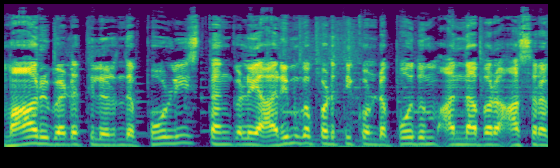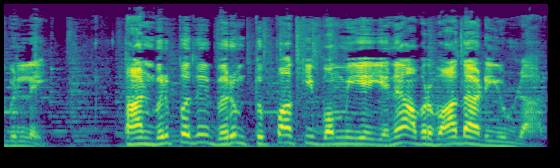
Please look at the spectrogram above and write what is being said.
மாறு வேடத்தில் இருந்த போலீஸ் தங்களை அறிமுகப்படுத்தி கொண்ட போதும் அந்நபர் அசரவில்லை தான் விற்பது வெறும் துப்பாக்கி பொம்மையே என அவர் வாதாடியுள்ளார்.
